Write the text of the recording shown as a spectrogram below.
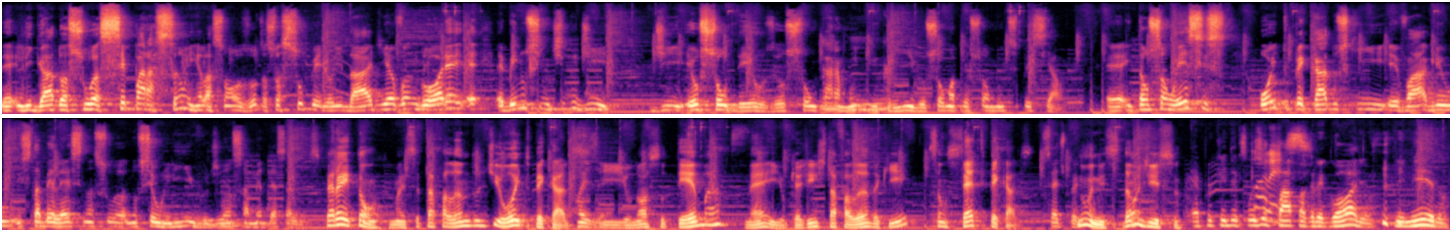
é, ligado à sua separação em relação aos outros, à sua superioridade, e a vanglória é, é bem no sentido de, de eu sou Deus, eu sou um cara muito incrível, eu sou uma pessoa muito especial. É, então são esses oito pecados que Evagrio estabelece na sua, no seu livro de lançamento dessa lista. Espera aí, Tom, mas você está falando de oito pecados. Pois é. E o nosso tema, né, e o que a gente está falando aqui, são sete pecados. Sete pecados. Nunes, de onde isso? É porque depois o Papa Gregório, primeiro,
